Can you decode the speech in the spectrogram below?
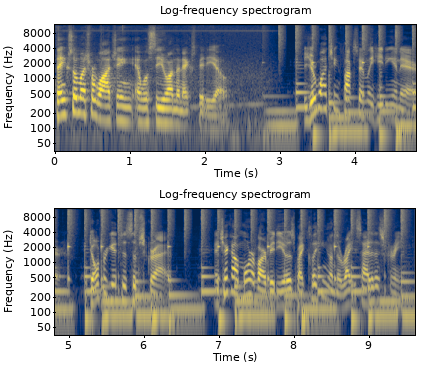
Thanks so much for watching, and we'll see you on the next video. You're watching Fox Family Heating and Air. Don't forget to subscribe. And check out more of our videos by clicking on the right side of the screen.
